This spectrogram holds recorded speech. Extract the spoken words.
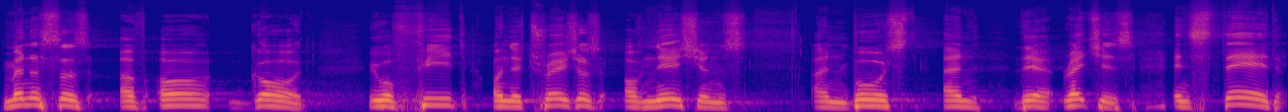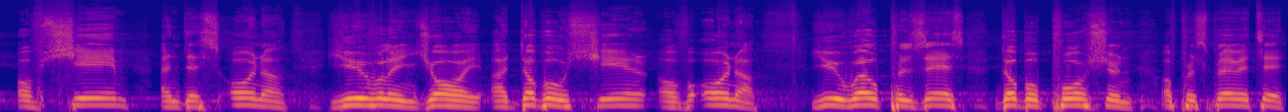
ministers of our God. You will feed on the treasures of nations and boast in their riches. Instead of shame and dishonor, you will enjoy a double share of honor you will possess double portion of prosperity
